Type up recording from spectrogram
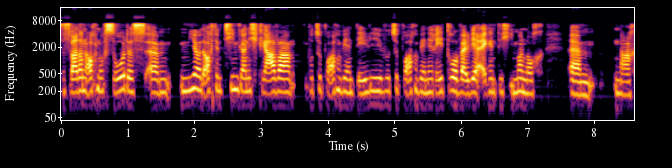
das war dann auch noch so, dass ähm, mir und auch dem Team gar nicht klar war, wozu brauchen wir ein Daily, wozu brauchen wir eine Retro, weil wir eigentlich immer noch ähm, nach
